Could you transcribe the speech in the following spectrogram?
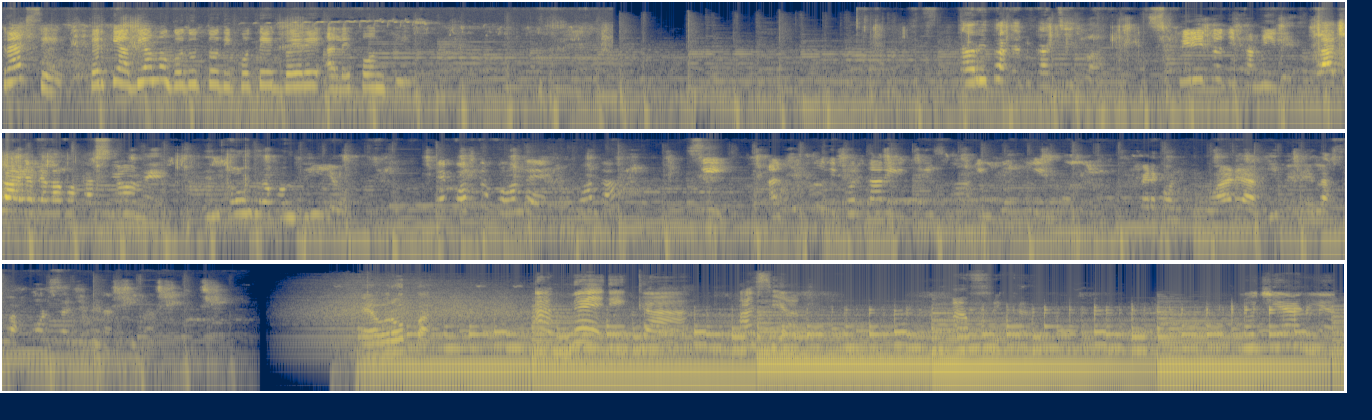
Grazie perché abbiamo goduto di poter bere alle fonti. Carità educativa. Spirito di famiglia. La gioia della vocazione. Continuare a vivere la sua forza generativa. Europa. America. Asia. Africa. Oceania.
